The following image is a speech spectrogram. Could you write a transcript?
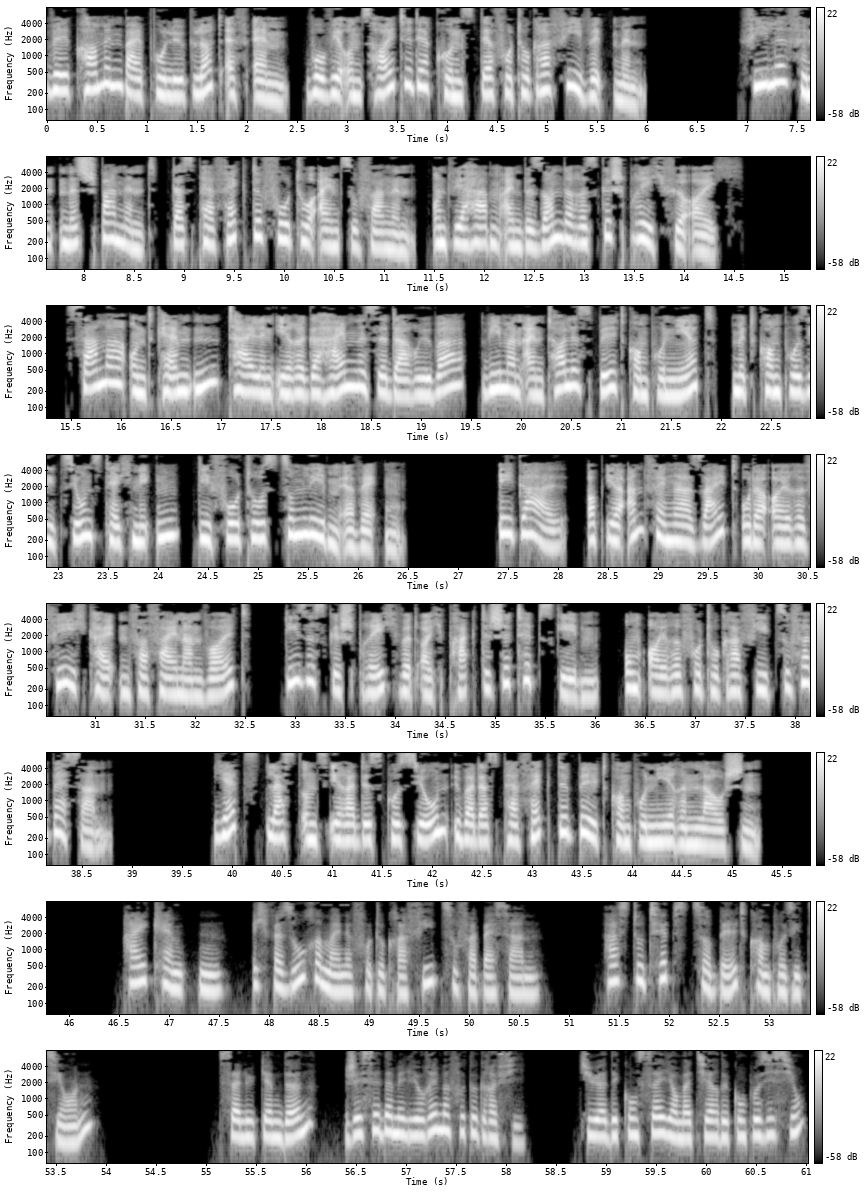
Willkommen bei Polyglot FM, wo wir uns heute der Kunst der Fotografie widmen. Viele finden es spannend, das perfekte Foto einzufangen, und wir haben ein besonderes Gespräch für euch. Summer und Camden teilen ihre Geheimnisse darüber, wie man ein tolles Bild komponiert, mit Kompositionstechniken, die Fotos zum Leben erwecken. Egal, ob ihr Anfänger seid oder eure Fähigkeiten verfeinern wollt, dieses Gespräch wird euch praktische Tipps geben, um eure Fotografie zu verbessern. Jetzt lasst uns ihrer Diskussion über das perfekte Bild komponieren lauschen. Hi Kempton, ich versuche meine Fotografie zu verbessern. Hast du Tipps zur Bildkomposition? Salut Camden, j'essaie d'améliorer ma photographie. Tu as des conseils en matière de composition?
